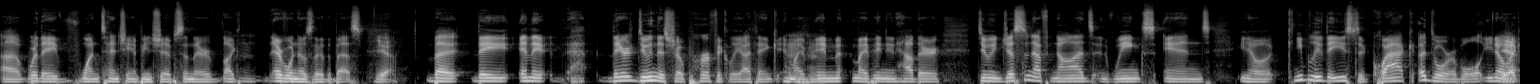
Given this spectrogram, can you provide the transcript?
uh, where they've won ten championships and they're like everyone knows they're the best Yeah. but they and they they're doing this show perfectly i think in my in my opinion how they're doing just enough nods and winks and you know can you believe they used to quack adorable you know Yeah.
